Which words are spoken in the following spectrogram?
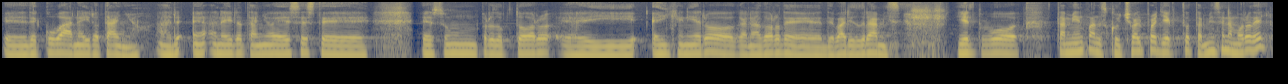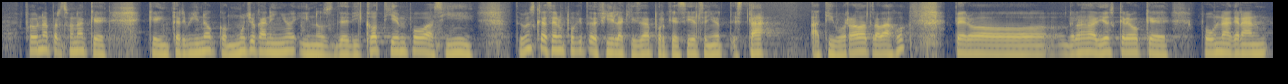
eh, de Cuba, Aneiro Taño. Aneiro Taño es, este, es un productor eh, e ingeniero ganador de, de, varios Grammys. Y él tuvo, también cuando escuchó el proyecto, también se enamoró de él. Fue una persona que, que intervino con mucho cariño y nos dedicó tiempo así. Tuvimos que hacer un poquito de fila quizá porque sí, el señor está atiborrado a trabajo, pero gracias a Dios creo que fue una gran,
